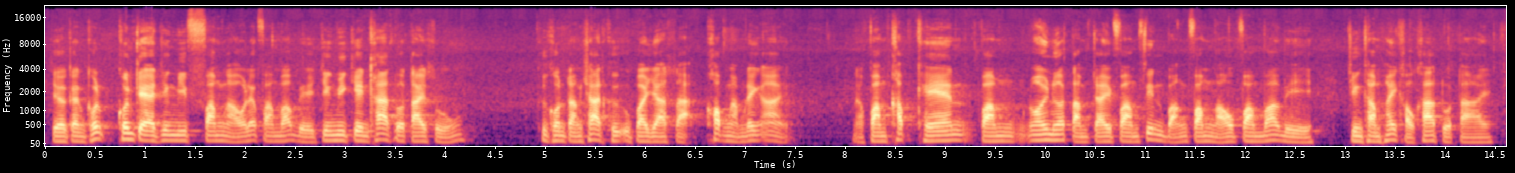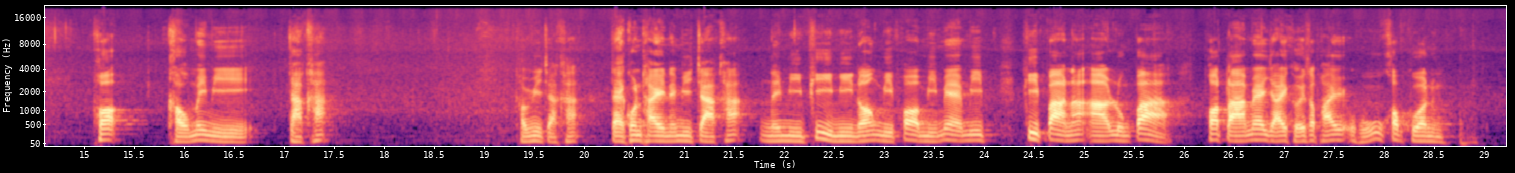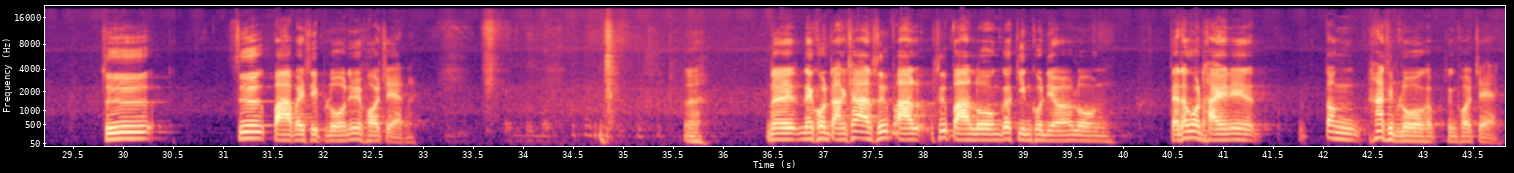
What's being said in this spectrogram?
เจอกันคนคนแก่จึงมีความเหงาและความว้าเหวจึงมีเกณฑ์ฆ่าตัวตายสูง คือคนต่างชาติคืออุปยาสะครอบงำได้ง่ายนะความคับแค้น ความน้อยเนื้อต่ำใจ ความสิ้นหวัง ความเหงา ความว้าเหวจึงทำให้เขาฆ่าตัวตาย เพราะเขาไม่มีจาคะ เขามีจาคะ แต่คนไทยเนี่ยมีจาคะในมีพี่มีน้องมีพ่อมีแม่มีพี่ป้านะอาลุงป้า พ่อตาแม่ยายเขยสะพ้ายโอ้โหครอบครัวหนึ่งซื้อซื้อปลาไปสิบโลนี่ไม่พอแจกนะ ในในคนต่างชาติซื้อปลาซื้อปลาโลงก็กินคนเดียวแล้วโลง แต่ถ้าคนไทยนี่ต้องห้าสิบโลครับ ถึงพอแจก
